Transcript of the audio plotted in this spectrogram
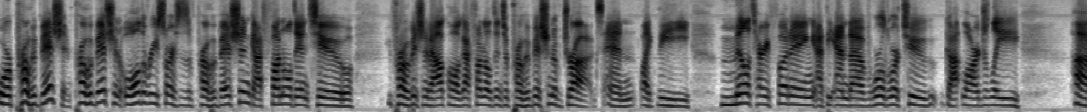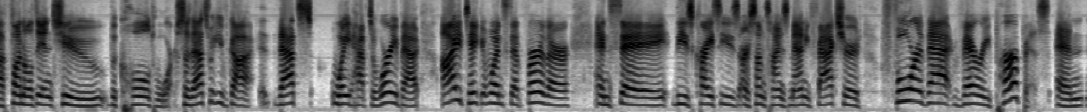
or prohibition. Prohibition, all the resources of prohibition got funneled into prohibition of alcohol got funneled into prohibition of drugs. And like the military footing at the end of world war ii got largely uh, funneled into the cold war. So that's what you've got. That's what you have to worry about. I take it one step further and say these crises are sometimes manufactured for that very purpose. And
